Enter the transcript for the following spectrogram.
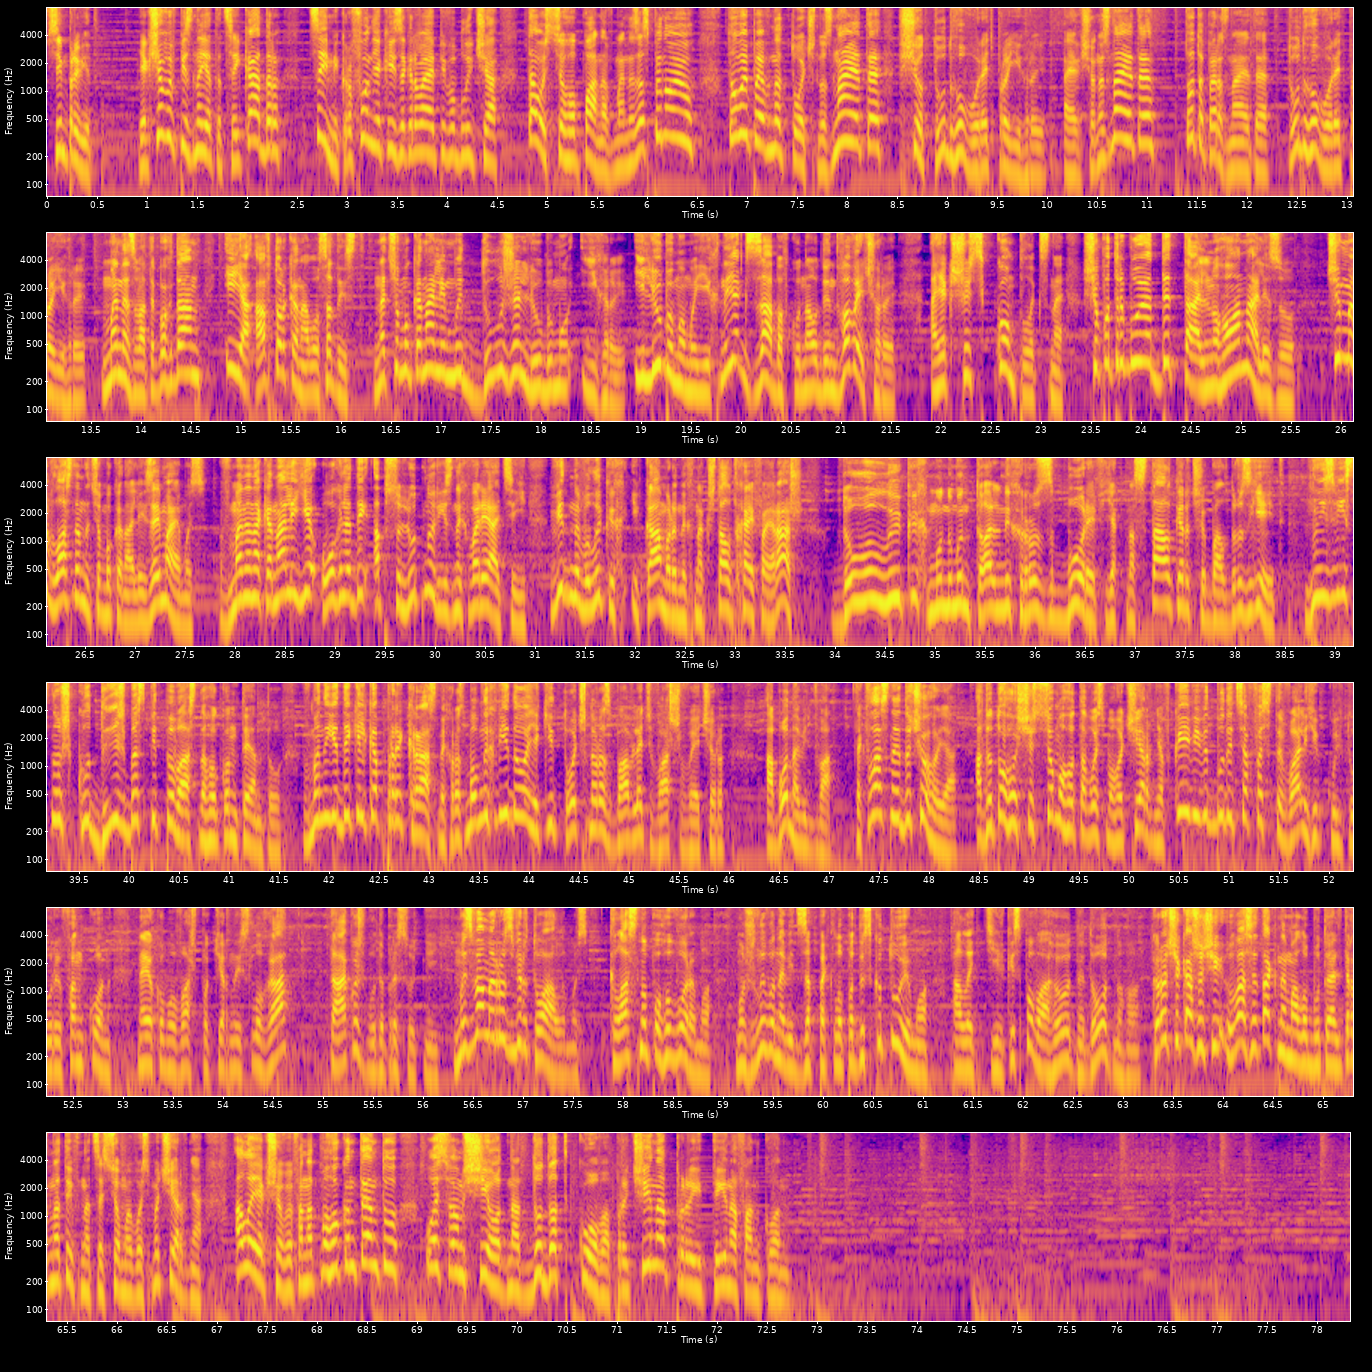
Всім привіт! Якщо ви впізнаєте цей кадр, цей мікрофон, який закриває півобличчя, та ось цього пана в мене за спиною, то ви певно точно знаєте, що тут говорять про ігри. А якщо не знаєте, то тепер знаєте, тут говорять про ігри. Мене звати Богдан, і я автор каналу Садист. На цьому каналі ми дуже любимо ігри. І любимо ми їх не як забавку на один-два вечори, а як щось комплексне, що потребує детального аналізу. Чим ми власне на цьому каналі і займаємось? В мене на каналі є огляди абсолютно різних варіацій: від невеликих і камерних на кшталт Hi-Fi Rush до великих монументальних розборів, як на Stalker чи Baldur's Gate. Ну і звісно ж, куди ж без підпивасного контенту? В мене є декілька прекрасних розмовних відео, які точно розбавлять ваш вечір. Або навіть два. Так власне до чого я? А до того, що 7 та 8 червня в Києві відбудеться фестиваль гік-культури Фанкон, на якому ваш покірний слуга також буде присутній. Ми з вами розвіртуалимось, класно поговоримо, можливо, навіть запекло подискутуємо, але тільки з повагою одне до одного. Коротше кажучи, у вас і так не мало бути альтернатив на це 7-8 червня. Але якщо ви фанат мого контенту, ось вам ще одна додаткова причина прийти на фанкон.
